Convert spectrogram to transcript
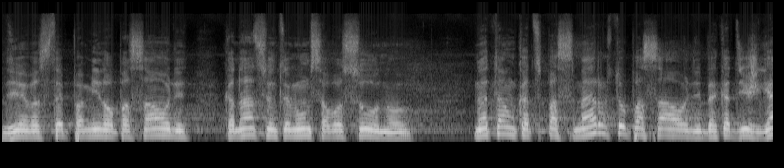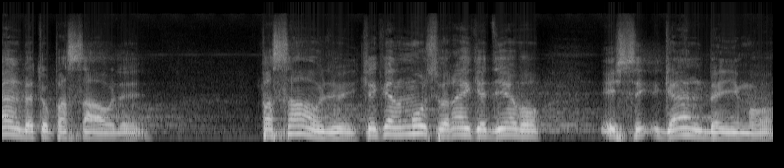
Dievas taip pamilo pasaulį, kad atsiuntė mums savo sūnų. Ne tam, kad pasmerktų pasaulį, bet kad išgelbėtų pasaulį. Pasauliui, kiekvienam mūsų reikia Dievo išsigelbėjimo,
